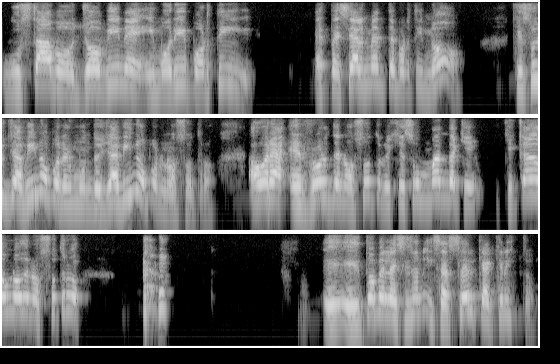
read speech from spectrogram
Gustavo, yo vine y morí por ti, especialmente por ti? No. Jesús ya vino por el mundo, ya vino por nosotros. Ahora es rol de nosotros y Jesús manda que, cada uno de nosotros eh, eh, tome la decisión y se acerque a Cristo.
